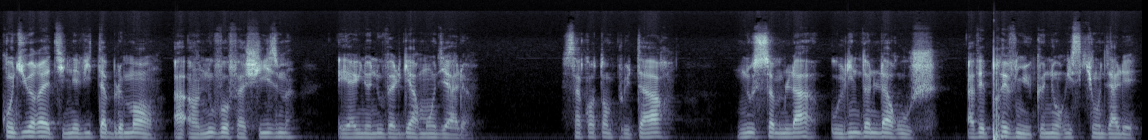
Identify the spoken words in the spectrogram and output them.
conduirait inévitablement à un nouveau fascisme et à une nouvelle guerre mondiale. Cinquante ans plus tard, nous sommes là où Lyndon LaRouche avait prévenu que nous risquions d'aller.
